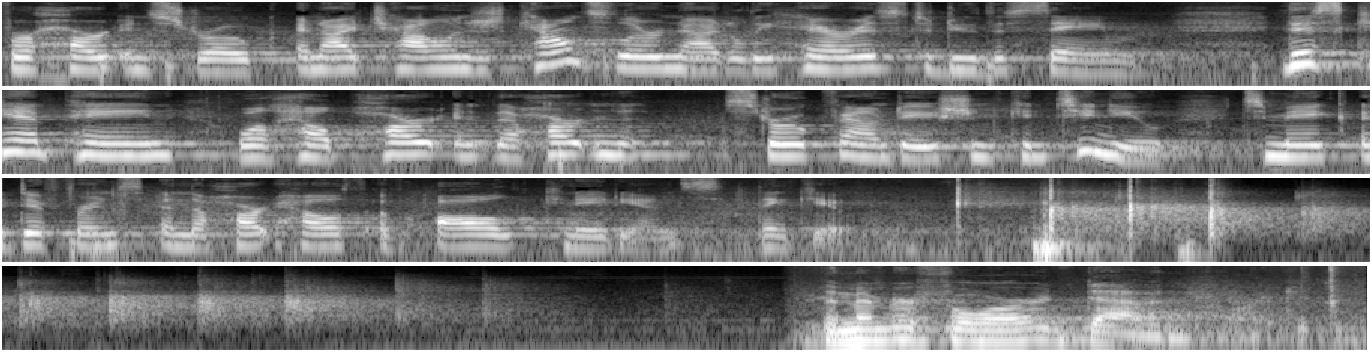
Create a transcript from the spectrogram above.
for heart and stroke, and I challenged Councillor Natalie Harris to do the same. This campaign will help heart, the Heart and Stroke Foundation continue to make a difference in the heart health of all Canadians. Thank you. The member for Davenport.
